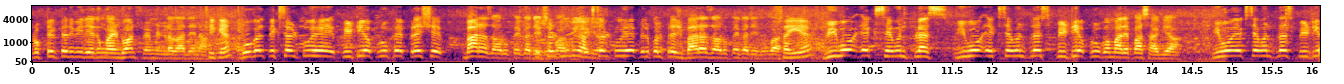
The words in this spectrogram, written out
प्रोटेक्टर भी दे दूँगा एडवांस पेमेंट लगा देना। ठीक है। गूगल पिक्सल टू है पीटी अप्रूव है फ्रेश है बारह हज़ार रूपए का दे दूँगा। 2 भी पिक्सल टू है बिल्कुल फ्रेश बारह हज़ार रुपए का दे दूँगा। सही है। Vivo X seven plus Vivo X seven plus P T approve हमारे पास आ गया। Vivo X seven plus P T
